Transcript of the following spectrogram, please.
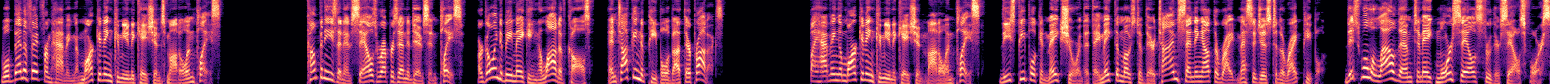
will benefit from having a marketing communications model in place. Companies that have sales representatives in place are going to be making a lot of calls and talking to people about their products. By having a marketing communication model in place, these people can make sure that they make the most of their time sending out the right messages to the right people. This will allow them to make more sales through their sales force.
